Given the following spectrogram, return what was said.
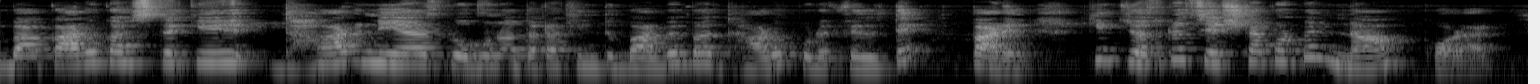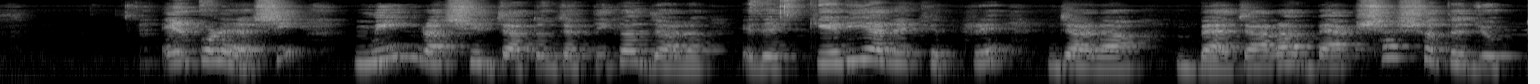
বা কারও কাছ থেকে ধার নেওয়ার প্রবণতাটা কিন্তু বাড়বে বা ধারও করে ফেলতে পারেন। কিন্তু যতটা চেষ্টা করবেন না করার। এরপরে আসি, মীন রাশির জাতক জাতিকা যারা এদের কেরিয়ারের ক্ষেত্রে যারা যারা ব্যবসার সাথে যুক্ত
